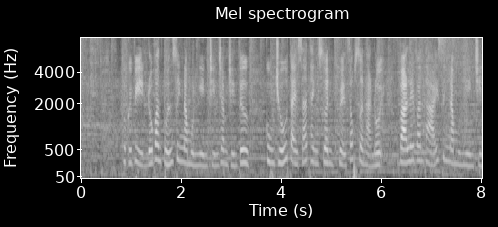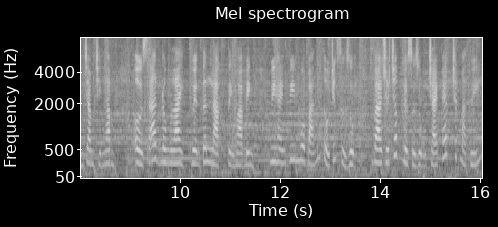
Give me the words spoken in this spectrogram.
Thưa quý vị, Đỗ Văn Tuấn sinh năm 1994, cùng chú tại xã Thanh Xuân, huyện Sóc Sơn, Hà Nội và Lê Văn Thái sinh năm 1995. ở xã Đông Lai, huyện Tân Lạc, tỉnh Hòa Bình vì hành vi mua bán, tổ chức sử dụng và chứa chấp việc sử dụng trái phép chất ma túy.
